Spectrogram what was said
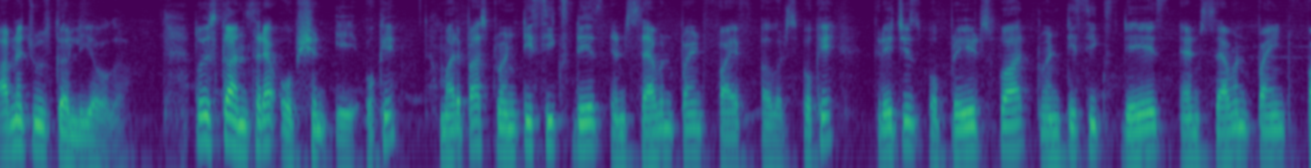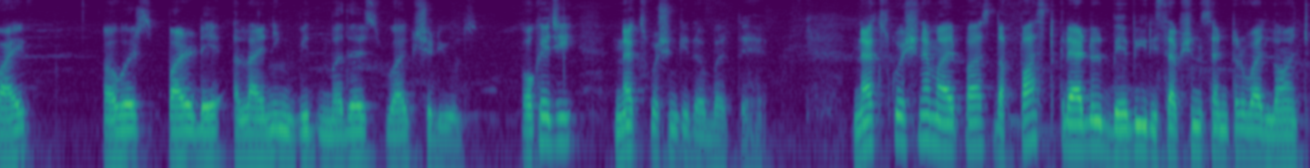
आपने चूज़ कर लिया होगा। तो इसका आंसर है ऑप्शन ए ओके हमारे पास twenty six days and seven point five hours okay creches operates for twenty six days and seven point five hours per day aligning with mothers work schedules okay जी? नेक्स्ट क्वेश्चन की तरफ़ बढ़ते हैं। नेक्स्ट क्वेश्चन है हमारे पास the first cradle baby reception center was launch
